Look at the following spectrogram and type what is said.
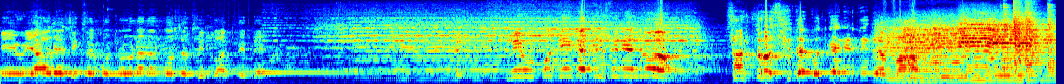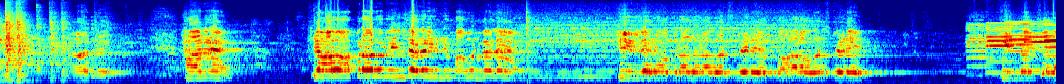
ನೀವು ಯಾವುದೇ ಶಿಕ್ಷೆ ಕೊಟ್ಟರು ನನ್ನ ಮೋಸಕ್ಕೆ ಸಿದ್ಧವಾಗ್ತಿದ್ದೆ ನೀವು ಕುತ್ತಿಗೆ ಕತ್ತರಿಸ್ತೀನಿ ಅಂದ್ರು ಸಂತೋಷದಿಂದ ಕುತ್ತಿಗೆ ನೀಡ್ತಿದ್ದೆ ಅಪ್ಪ. ಆದ್ರೆ ಆದ್ರೆ ಯಾವ ಅಪರಾಧನೂ ಇಲ್ದಾರ ನಿಮ್ಮ ಅವನ ಮೇಲೆ. ಇಲ್ದಾರ ಅಪರಾಧನ ಒರೆಸ್ಬೇಡಿ ಅಪ್ಪ, ಒರೆಸ್ಬೇಡಿ. ಇನ್ನೊಂದ್ಸಲ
